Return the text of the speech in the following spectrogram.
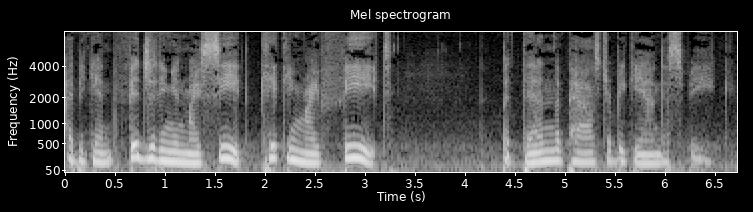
I began fidgeting in my seat, kicking my feet. But then the pastor began to speak.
